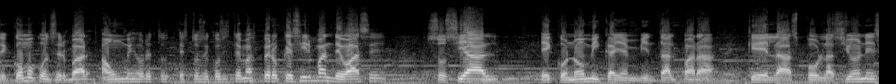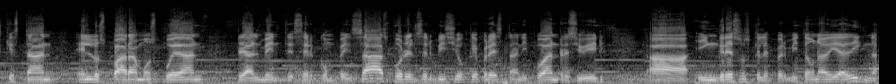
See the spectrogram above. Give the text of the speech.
de cómo conservar aún mejor estos, ecosistemas, pero que sirvan de base social, económica y ambiental para que las poblaciones que están en los páramos puedan realmente ser compensadas por el servicio que prestan y puedan recibir ah, ingresos que les permitan una vida digna.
